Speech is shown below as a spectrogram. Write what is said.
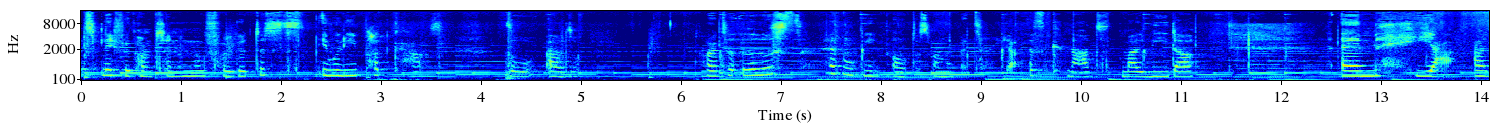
herzlich willkommen zu einer neuen Folge des Evoli Podcasts. So, also, heute ist Halloween. Oh, das war mein Bett. Ja, es knarzt mal wieder. Ähm, ja, also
